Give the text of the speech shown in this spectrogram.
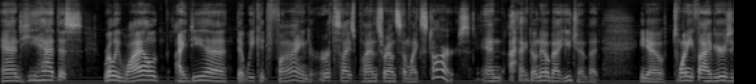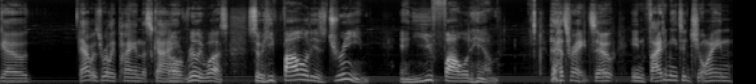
And he had this really wild idea that we could find Earth-sized planets around sun like stars. And I don't know about you, Jim, but you know, 25 years ago, that was really pie in the sky. Oh, it really was. So he followed his dream, and you followed him. That's right. So he invited me to join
